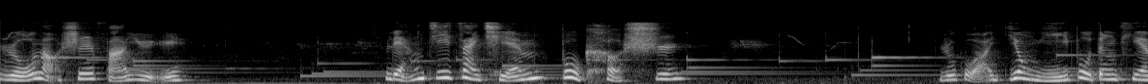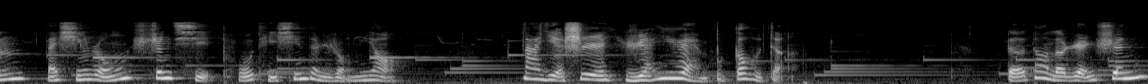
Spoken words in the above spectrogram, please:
如老师法语：良机在前不可失。如果用一步登天来形容升起菩提心的荣耀，那也是远远不够的。得到了人身，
